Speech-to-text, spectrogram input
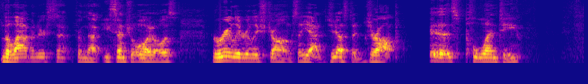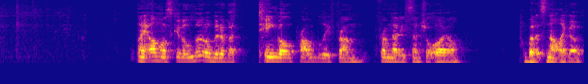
the lavender scent from that essential oil is really, really strong. So yeah, just a drop is plenty. I almost get a little bit of a tingle probably from, from that essential oil, but it's not like a,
